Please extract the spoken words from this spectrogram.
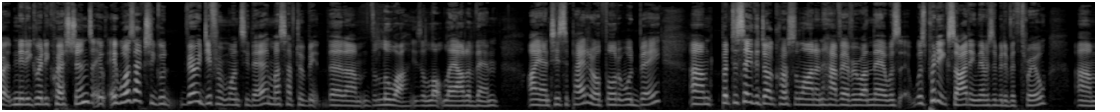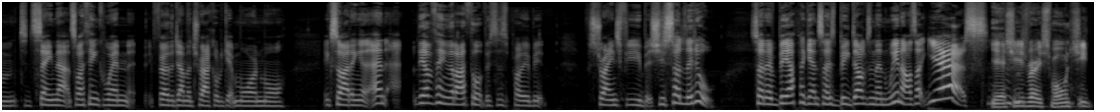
nitty gritty questions. It, it, was actually good, very different once you're there. I must have to admit that um, the lure is a lot louder than I anticipated or thought it would be. Um, but to see the dog cross the line and have everyone there was was pretty exciting. There was a bit of a thrill um, to seeing that. So I think when further down the track, it would get more and more exciting. And the other thing that I thought this is probably a bit strange for you, but she's so little. So to be up against those big dogs and then win, I was like, yes. Yeah, she's very small, and she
